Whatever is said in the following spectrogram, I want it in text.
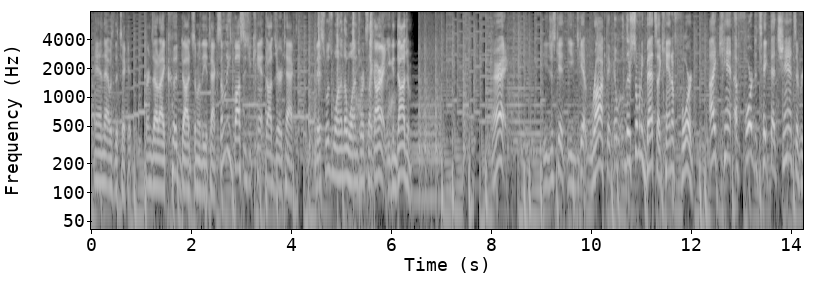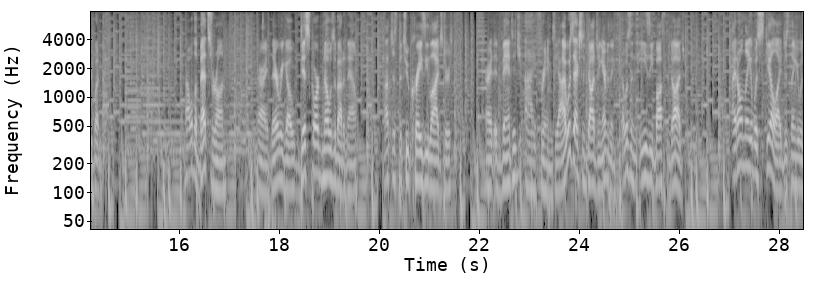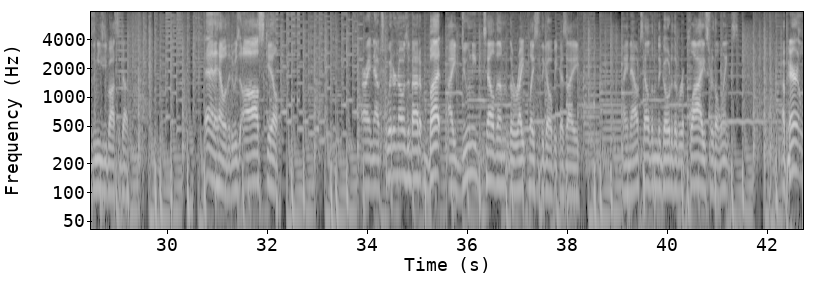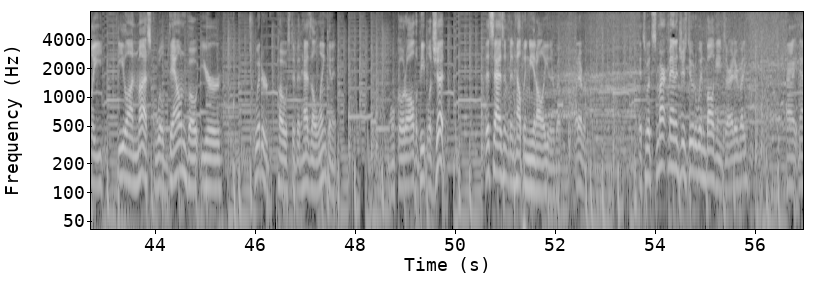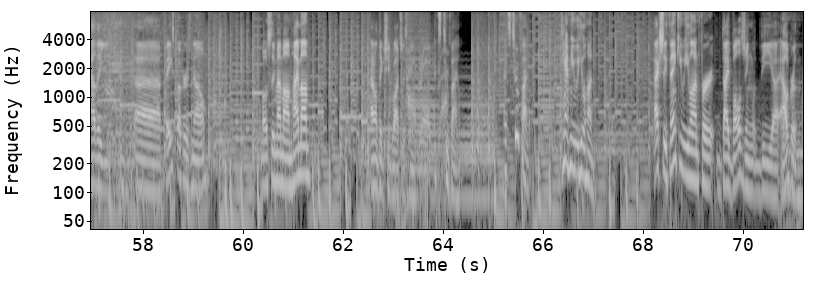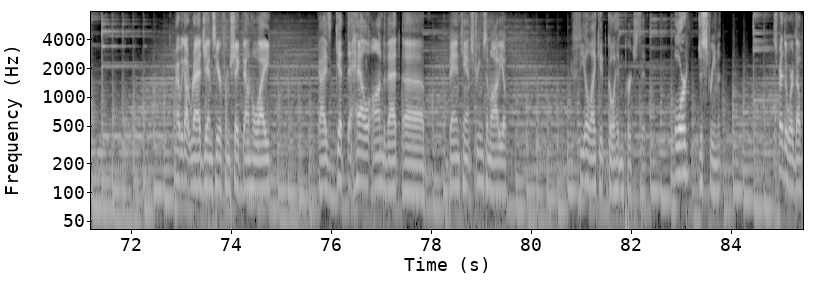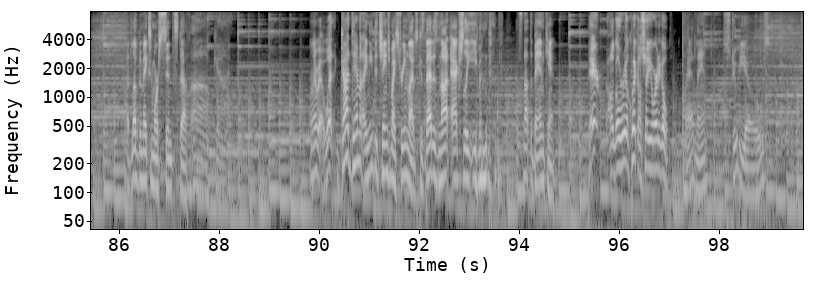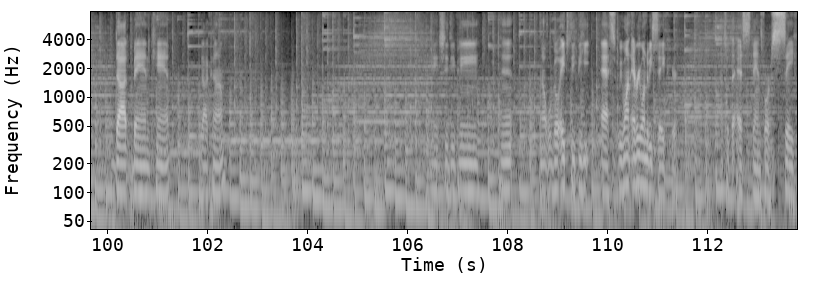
And that was the ticket. Turns out I could dodge some of the attacks. Some of these bosses, you can't dodge their attacks. This was one of the ones where it's like, all right, you can dodge them. All right. You just get you get rocked. There's so many bets I can't afford. I can't afford to take that chance, everybody. Not while the bets are on. All right, there we go. Discord knows about it now. Not just the two crazy livesters. All right, advantage iframes. Yeah, I was actually dodging everything. That was an easy boss to dodge. I don't think it was skill. I just think it was an easy boss to dodge. Eh, the hell with it. It was all skill. All right, now Twitter knows about it, but I do need to tell them the right places to go because I I now tell them to go to the replies for the links. Apparently, Elon Musk will downvote your Twitter post if it has a link in it. Won't go to all the people it should. This hasn't been helping me at all either, but whatever. It's what smart managers do to win ball games, all right, everybody? All right, now the uh, Facebookers know. Mostly my mom. Hi, mom. I don't think she'd watch this game. It's too violent. It's too violent. Damn you, Elon. Actually, thank you, Elon, for divulging the uh, algorithm. All right, we got Rad Jams here from Shakedown, Hawaii. Guys, get the hell onto that uh, Bandcamp, stream some audio. If you feel like it, go ahead and purchase it. Or just stream it. Spread the word, though. I'd love to make some more synth stuff. Oh, God. Well, there we go. What? God damn it, I need to change my Streamlabs, because that is not actually even... that's not the Bandcamp. There, I'll go real quick. I'll show you where to go. Raddland Studios dot bandcamp.com HTTP eh, no we'll go HTTPS we want everyone to be safe here. That's what the S stands for safe.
